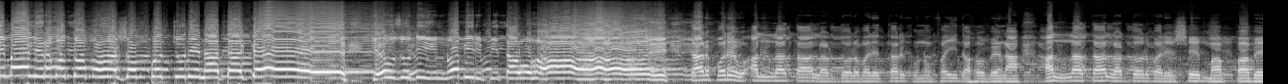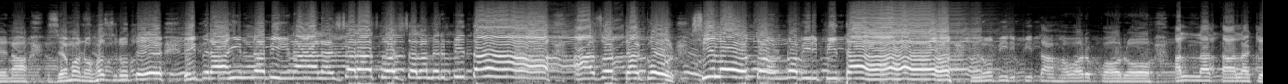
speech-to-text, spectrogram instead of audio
ইমানের মতো মহাসম্পদ যদি না থাকে, কেউ যদি নবীর পিতাও হয়, তারপরেও আল্লাহ তাআলার দরবারে তার কোনো ফায়দা হবে না। আল্লাহ তাআলার দরবারে সে মাপ পাবে না। যেমন হযরতে ইব্রাহিম নবী আলাইহিস সালামের পিতা আজর ঠাকুর ছিল তো নবীর পিতা। নবীর পিতা হওয়ার পরও আল্লাহ তাআলাকে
